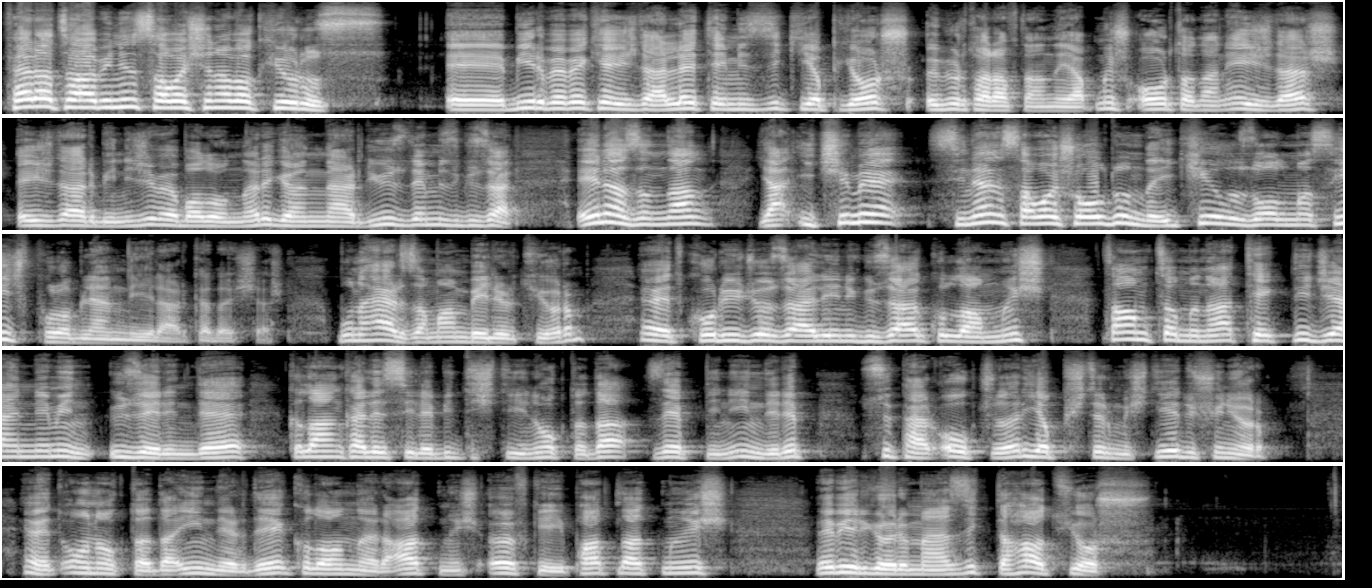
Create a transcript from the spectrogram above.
Ferhat abinin savaşına bakıyoruz. Ee, bir bebek ejderle temizlik yapıyor. Öbür taraftan da yapmış. Ortadan ejder, ejder binici ve balonları gönderdi. Yüzdemiz güzel. En azından ya içime sinen savaş olduğunda iki yıldız olması hiç problem değil arkadaşlar. Bunu her zaman belirtiyorum. Evet koruyucu özelliğini güzel kullanmış. Tam tamına tekli cehennemin üzerinde klan kalesiyle bitiştiği noktada Zeppelin'i indirip süper okçuları yapıştırmış diye düşünüyorum. Evet o noktada indirdi. Klonları atmış, öfkeyi patlatmış ve bir görünmezlik daha atıyor.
